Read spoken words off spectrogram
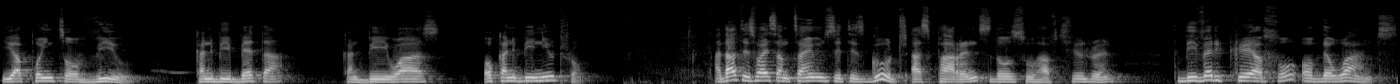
your point of view can be better, can be worse, or can be neutral. And that is why sometimes it is good as parents, those who have children, to be very careful of the words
